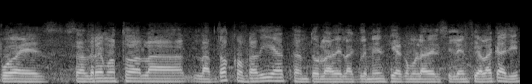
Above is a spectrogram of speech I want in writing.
pues saldremos todas las, las dos cofradías, tanto la de la clemencia como la del silencio a la calle.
